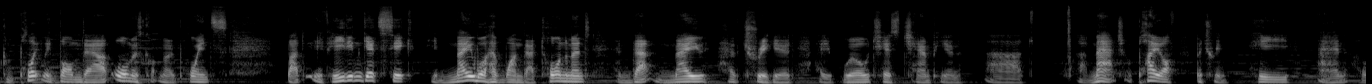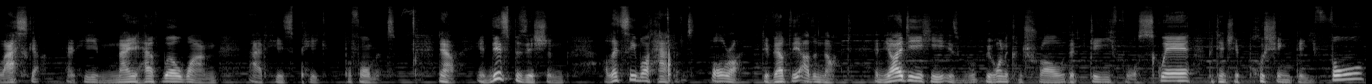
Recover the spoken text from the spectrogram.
completely bombed out, almost got no points. But if he didn't get sick, he may well have won that tournament, and that may have triggered a world chess champion uh, match or playoff between he and Lasker, and he may have well won at his peak performance. Now, in this position, let's see what happens. All right, develop the other knight. And the idea here is we want to control the d4 square, potentially pushing d4,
